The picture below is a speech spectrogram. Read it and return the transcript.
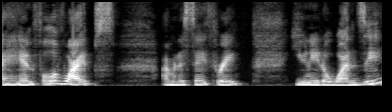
a handful of wipes. I'm going to say three. You need a onesie,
